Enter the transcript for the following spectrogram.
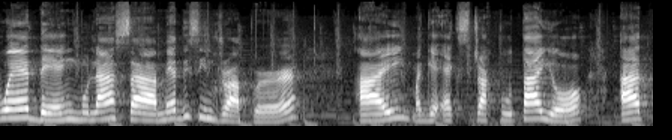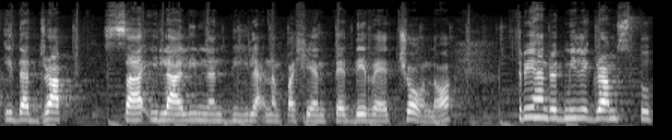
Pwedeng mula sa medicine dropper ay mag extract po tayo at ida-drop sa ilalim ng dila ng pasyente diretso, no? 300 milligrams to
